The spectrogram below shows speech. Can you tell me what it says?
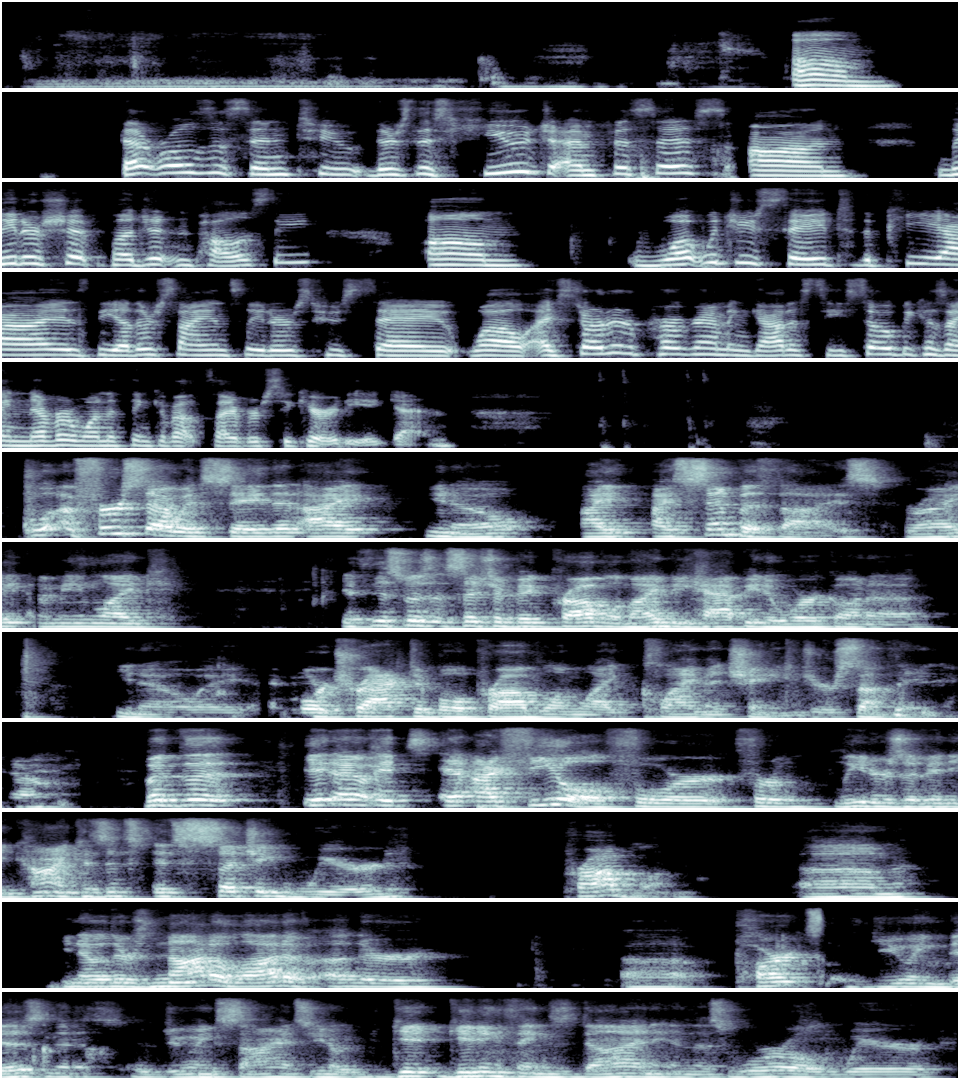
Um, that rolls us into there's this huge emphasis on leadership, budget, and policy. Um, what would you say to the PIs, the other science leaders who say, well, I started a program and got a CISO because I never want to think about cybersecurity again? Well, first, I would say that I, you know, I, I sympathize, right? I mean, like, if this wasn't such a big problem, I'd be happy to work on a, you know, a, more tractable problem like climate change or something. You know? But the you know it's I feel for for leaders of any kind because it's it's such a weird problem. Um, you know, there's not a lot of other uh, parts of doing business or doing science. You know, get, getting things done in this world where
